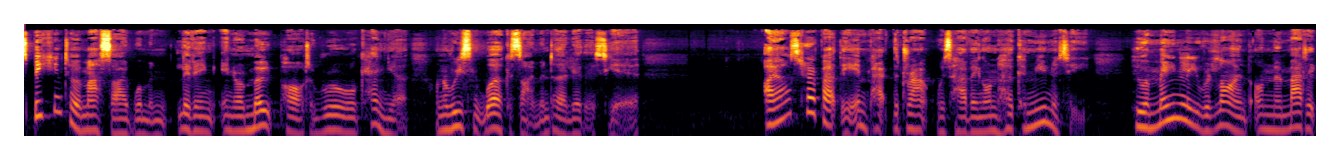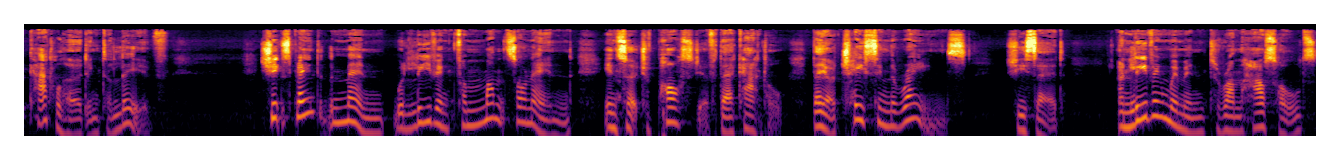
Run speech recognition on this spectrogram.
Speaking to a Maasai woman living in a remote part of rural Kenya on a recent work assignment earlier this year, I asked her about the impact the drought was having on her community, who are mainly reliant on nomadic cattle herding to live. She explained that the men were leaving for months on end in search of pasture for their cattle. They are chasing the rains, she said, and leaving women to run the households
